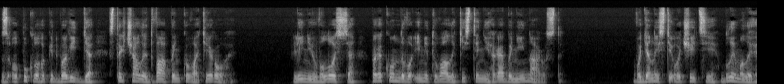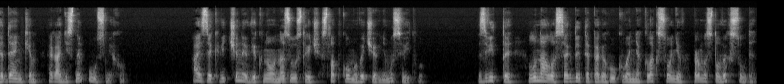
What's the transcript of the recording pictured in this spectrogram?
З опуклого підборіддя стирчали два пенькуваті роги. Лінію волосся переконливо імітували кістяні гребені й нарости. Водянисті очіці блимали гиденьким, радісним усміхом. Айзек відчинив вікно назустріч слабкому вечірньому світлу. Звідти лунало сердите перегукування клаксонів промислових суден,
